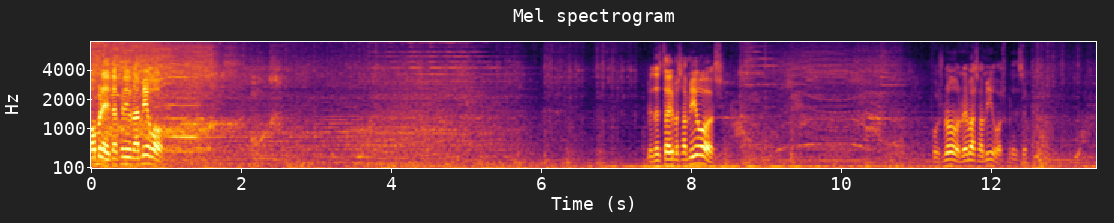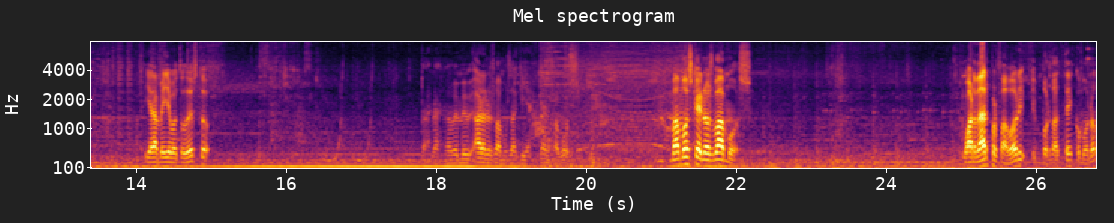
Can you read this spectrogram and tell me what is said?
Hombre, ¿te has traído un amigo? ¿No te traes más amigos? Pues no, no hay más amigos, parece ser. Y ahora me llevo todo esto. Ah, ahora nos vamos de aquí ya, vamos. Vamos que nos vamos. Guardar, por favor, importante, como no.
